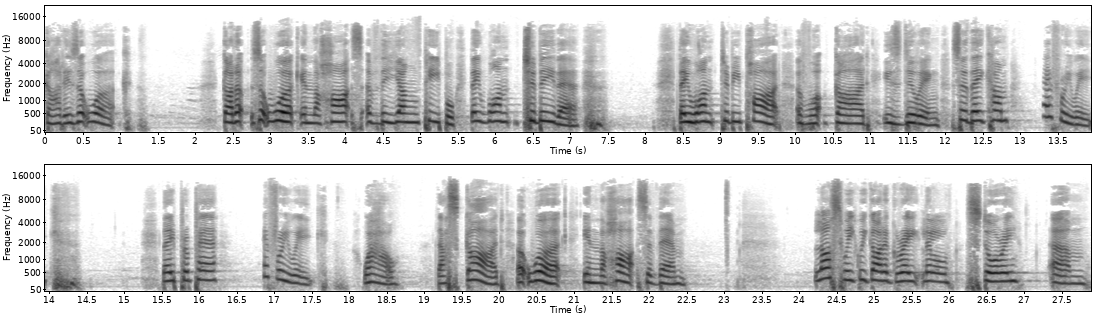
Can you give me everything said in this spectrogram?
God is at work. God is at work in the hearts of the young people. They want to be there. they want to be part of what God is doing. So they come every week. they prepare every week. Wow, that's God at work in the hearts of them. Last week we got a great little story. Um,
